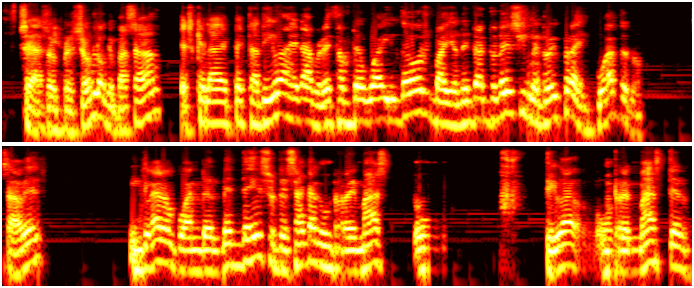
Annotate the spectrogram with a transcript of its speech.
O sea, sorpresón, lo que pasa es que la expectativa era Breath of the Wild 2, Bayonetta 3 y Metroid Prime 4, ¿sabes? Y claro, cuando en vez de eso te sacan un remaster, un, iba- un remaster,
